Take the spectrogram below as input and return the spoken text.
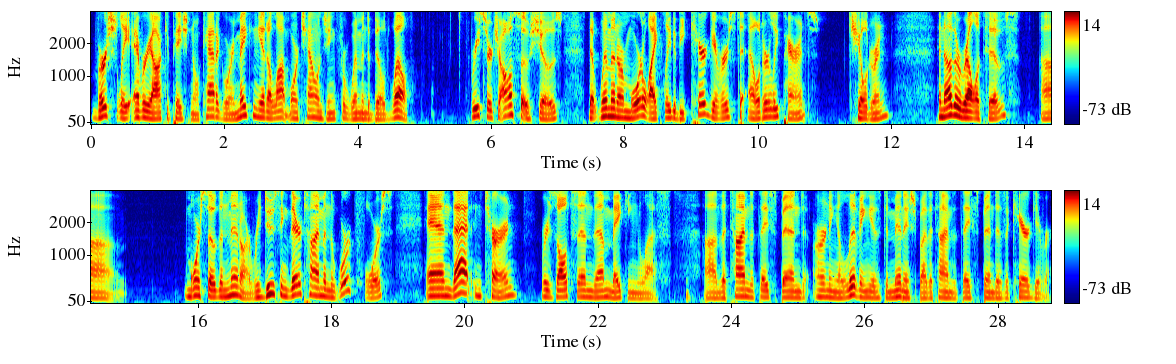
virtually every occupational category, making it a lot more challenging for women to build wealth. Research also shows that women are more likely to be caregivers to elderly parents, children, and other relatives uh, more so than men are, reducing their time in the workforce, and that in turn results in them making less. Uh, the time that they spend earning a living is diminished by the time that they spend as a caregiver.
